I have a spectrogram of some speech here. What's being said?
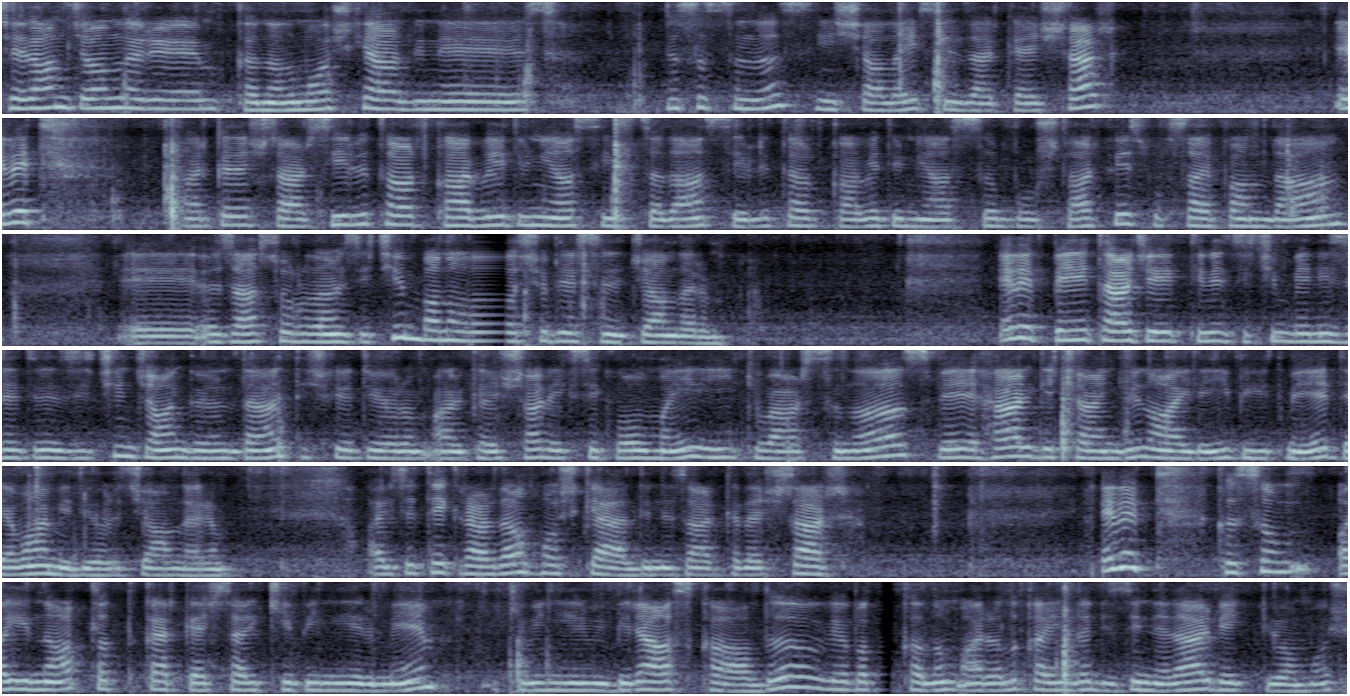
Selam canlarım. Kanalıma hoş geldiniz. Nasılsınız? İnşallah iyisiniz arkadaşlar. Evet arkadaşlar Sihirli Tarot Kahve Dünyası Insta'dan Sihirli Tarot Kahve Dünyası Burçlar Facebook sayfamdan e, özel sorularınız için bana ulaşabilirsiniz canlarım. Evet beni tercih ettiğiniz için, beni izlediğiniz için can gönülden teşekkür ediyorum arkadaşlar. Eksik olmayın. İyi ki varsınız ve her geçen gün aileyi büyütmeye devam ediyoruz canlarım. Ayrıca tekrardan hoş geldiniz arkadaşlar. Evet Kasım ayını atlattık arkadaşlar 2020. 2021'e az kaldı ve bakalım Aralık ayında bizi neler bekliyormuş.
